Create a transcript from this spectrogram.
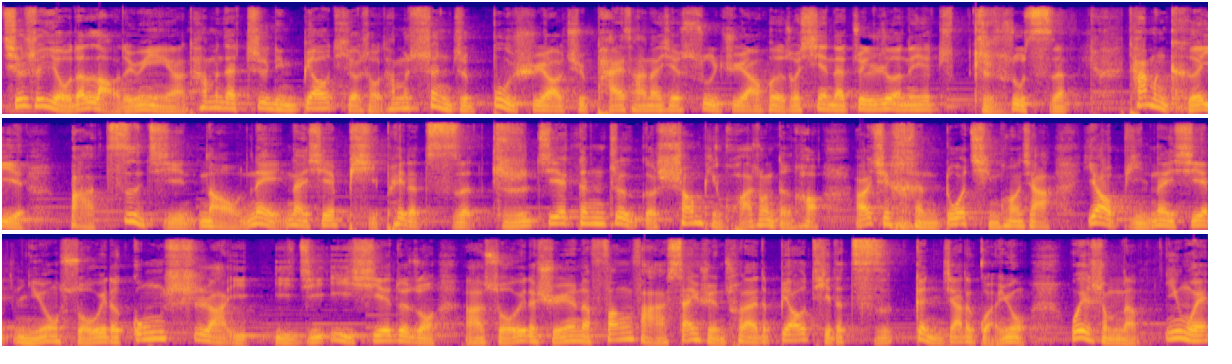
其实有的老的运营啊，他们在制定标题的时候，他们甚至不需要去排查那些数据啊，或者说现在最热那些指指数词，他们可以把自己脑内那些匹配的词直接跟这个商品划上等号，而且很多情况下要比那些你用所谓的公式啊，以以及一些这种啊所谓的学院的方法筛选出来的标题的词更。加的管用，为什么呢？因为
